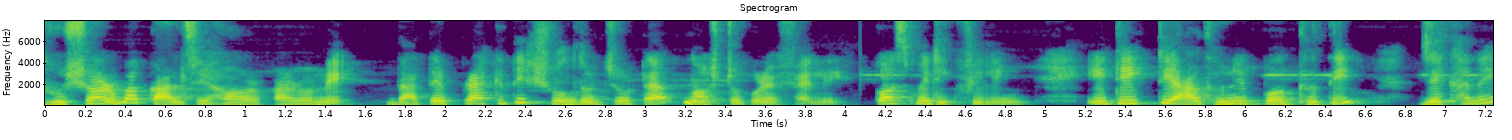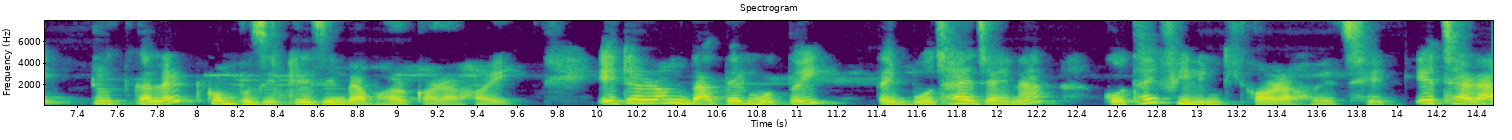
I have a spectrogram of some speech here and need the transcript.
ধূসর বা কালচে হওয়ার কারণে দাঁতের প্রাকৃতিক সৌন্দর্যটা নষ্ট করে ফেলে। কসমেটিক ফিলিং এটি একটি আধুনিক পদ্ধতি যেখানে টুথ কালার কম্পোজিট রেজিন ব্যবহার করা হয়। এটার রং দাঁতের মতোই তাই বোঝাই যায় না কোথায় ফিলিংটি করা হয়েছে। এছাড়া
